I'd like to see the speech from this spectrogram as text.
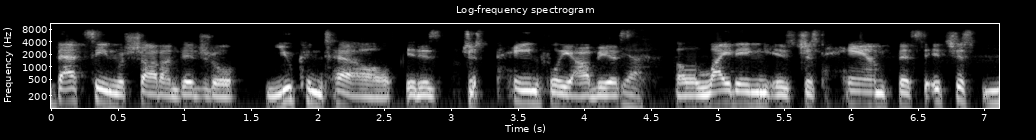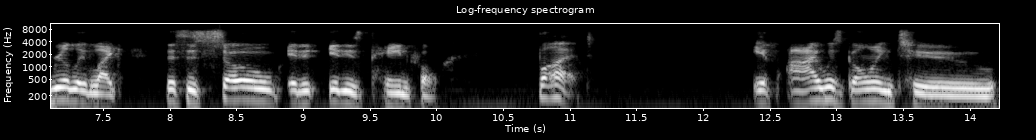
that scene was shot on digital. You can tell it is just painfully obvious. Yeah. The lighting is just ham fisted. It's just really like, this is so, it, it is painful. But if I was going to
